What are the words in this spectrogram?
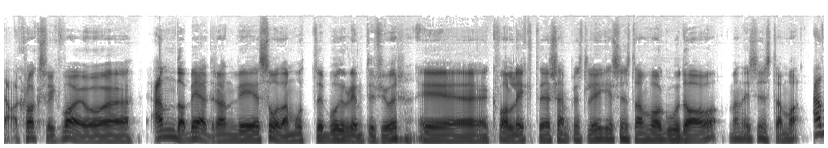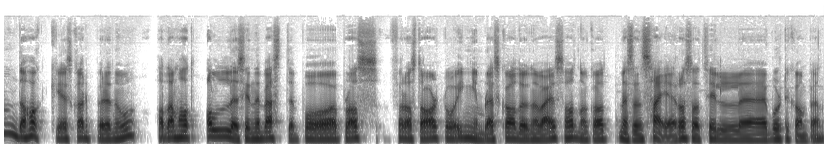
Ja, Klaksvik var jo eh, enda bedre enn vi så dem mot Bodø-Glimt i fjor i eh, kvalik til Champions League. Jeg syns de var gode da òg, men jeg syns de var enda hakket skarpere nå. Hadde de hatt alle sine beste på plass fra start og ingen ble skada underveis, så hadde de nok hatt med seg en seier også til eh, bortekampen.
